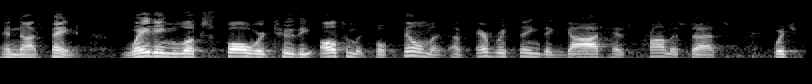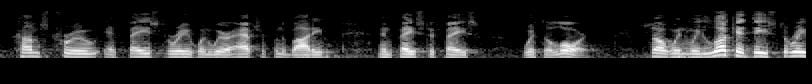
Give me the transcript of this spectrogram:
and not faint. Waiting looks forward to the ultimate fulfillment of everything that God has promised us, which comes true at phase three when we are absent from the body and face to face with the Lord. So when we look at these three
